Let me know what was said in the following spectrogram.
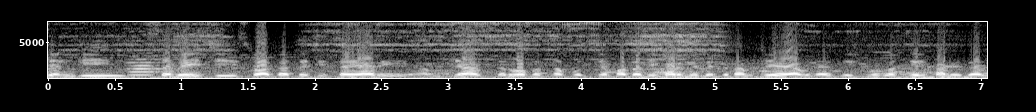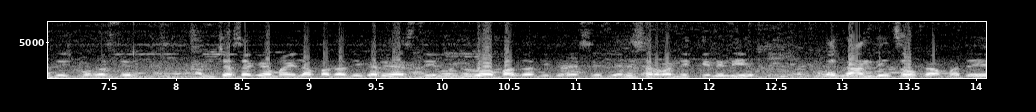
जंगी सभेची स्वागताची तयारी आमच्या सर्व बदलापूरच्या पदाधिकाऱ्यांनी त्याच्यात आमचे अविनाश देशमुख असतील कालिदास देशमुख असतील आमच्या सगळ्या महिला पदाधिकारी असतील युवा पदाधिकारी असतील यांनी सर्वांनी केलेली आहे. आणि गांधी चौकामध्ये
